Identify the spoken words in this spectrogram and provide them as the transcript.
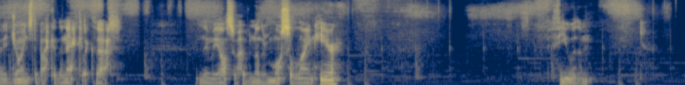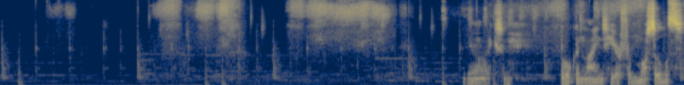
and it joins the back of the neck like that. And then we also have another muscle line here. A few of them. You know, like some broken lines here for muscles.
